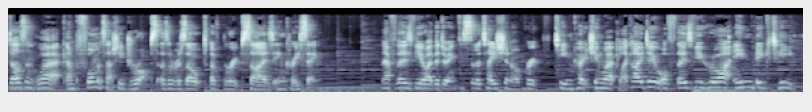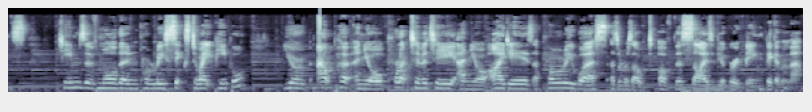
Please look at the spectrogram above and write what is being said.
doesn't work and performance actually drops as a result of group size increasing. Now, for those of you either doing facilitation or group team coaching work like I do, or for those of you who are in big teams, teams of more than probably six to eight people, your output and your productivity and your ideas are probably worse as a result of the size of your group being bigger than that.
